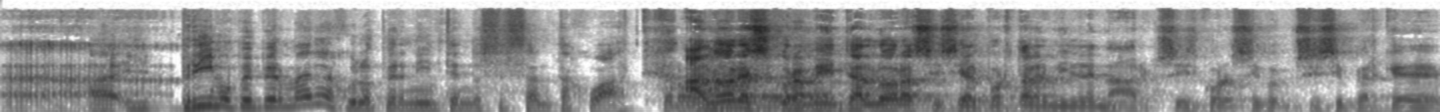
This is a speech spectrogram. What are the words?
Ah, Eh, il primo Paper Mario era quello per Nintendo 64. allora eh, sicuramente allora sì sì è il portale millenario sì, sì, sì, perché era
